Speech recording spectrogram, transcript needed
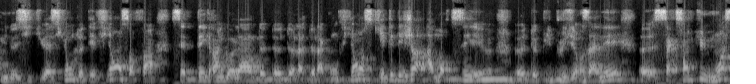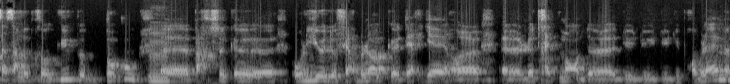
une situation de défiance. Enfin, cette dégringolade de, la, de la, confiance qui était déjà amorcée depuis plusieurs années euh, s'accentue. Moi, ça, ça me préoccupe beaucoup mmh. euh, parce que euh, au lieu de faire bloc derrière le traitement de, du, du, du, problème,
